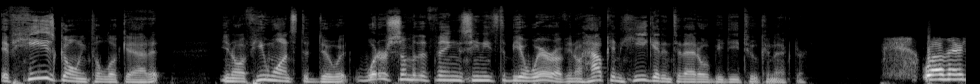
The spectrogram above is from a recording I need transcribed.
if he's going to look at it, you know, if he wants to do it, what are some of the things he needs to be aware of? You know, how can he get into that OBD2 connector? Well, there's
